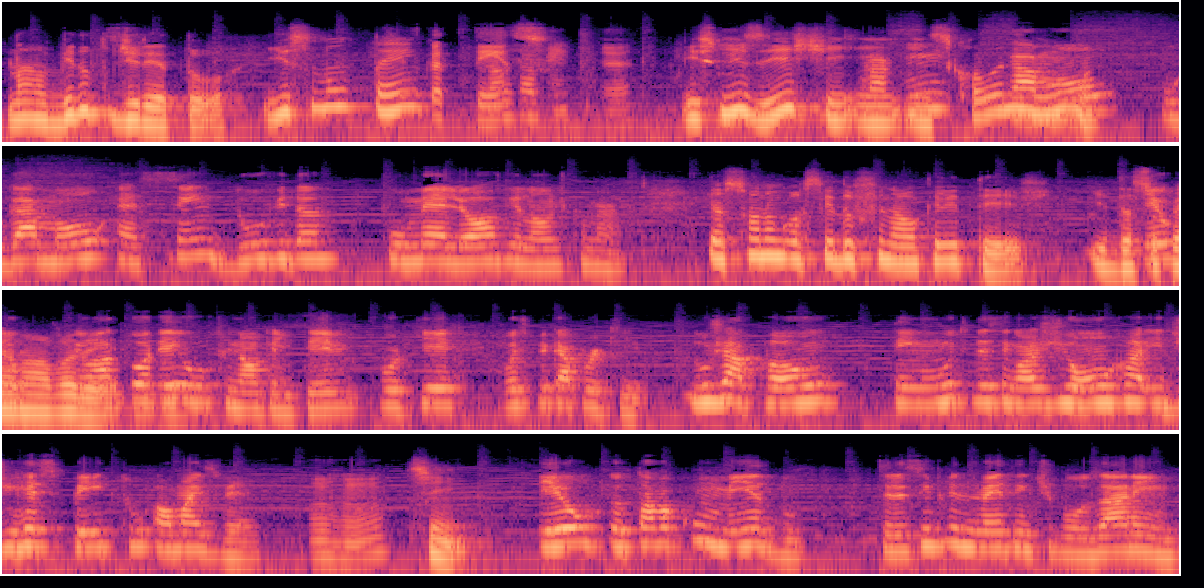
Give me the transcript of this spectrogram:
na vida do diretor. Isso não tem. Fica tenso. É. Isso não existe em, Pra em mim, escola o nenhuma. Gamon, o Gamon é sem dúvida o melhor vilão de Rider. Eu só não gostei do final que ele teve. E da Eu, eu, supernova eu dele. adorei o final que ele teve, porque. Vou explicar por quê. No Japão tem muito desse negócio de honra e de respeito ao mais velho. Uhum. Sim. Eu, eu tava com medo se eles simplesmente, tipo, usarem.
